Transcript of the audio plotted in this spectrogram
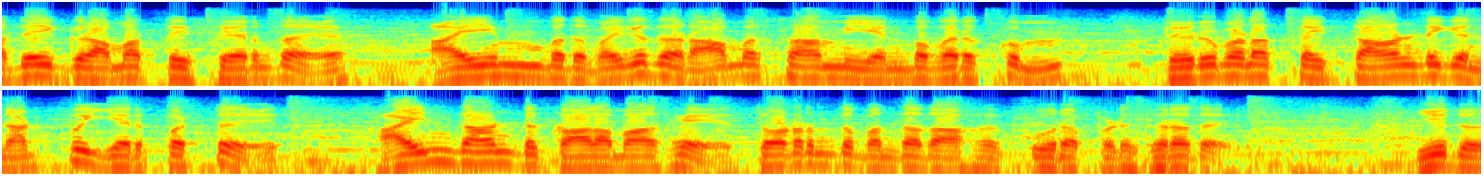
அதே கிராமத்தை சேர்ந்த ஐம்பது வயது ராமசாமி என்பவருக்கும் திருமணத்தை தாண்டிய நட்பு ஏற்பட்டு ஐந்தாண்டு காலமாக தொடர்ந்து வந்ததாக கூறப்படுகிறது. இது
